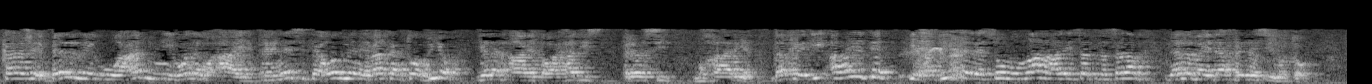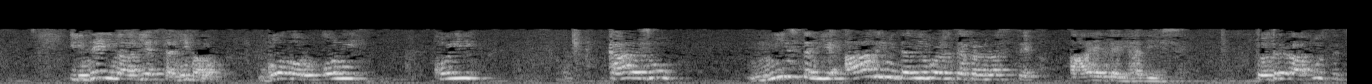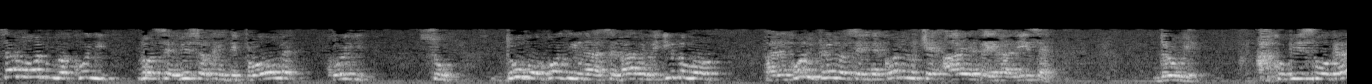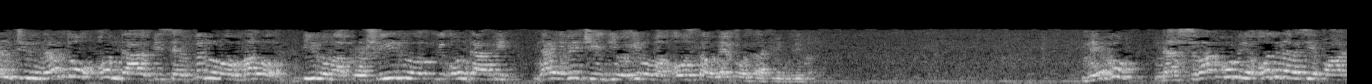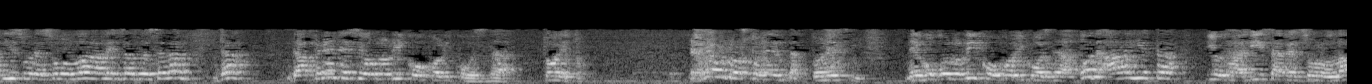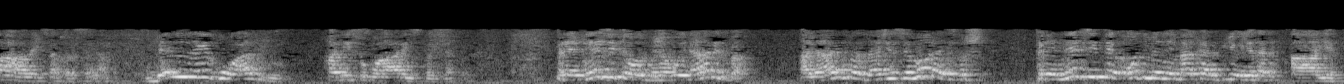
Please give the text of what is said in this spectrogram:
kaže beli u anni volevo aje, prenesite od mene makar to bio jedan ajet, ovaj hadis prenosi Buharija. Dakle, i ajete i hadite Resulullah alaih sad sam, na nama je da prenosimo to. I ne ima mjesta nimalo govoru oni koji kažu niste vi ali mi da vi možete prenositi ajete i hadise. To treba pustiti samo onima koji nose visoke diplome, koji su dugo godina se bavili ilumom, pa nek oni prenose i nek oni uče ajete i hadise druge. Ako bismo ograničili na to, onda bi se vrlo malo iloma proširilo i onda bi najveći dio iloma ostao nepoznat ljudima. Nego, na svakom je od nas je pa Isu Resulullah ali za selam da, da prenese onoliko koliko zna. To je to. Ne ono što ne zna, to ne smiješ. Nego onoliko koliko zna od ajeta i od hadisa Resulullah ali za selam. Belehu anju. Hadis u Buhari ispriča. Prenesite od mene, ovo je naredba. A naredba znači se mora izvršiti. Prenesite od mene makar bio jedan ajet.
